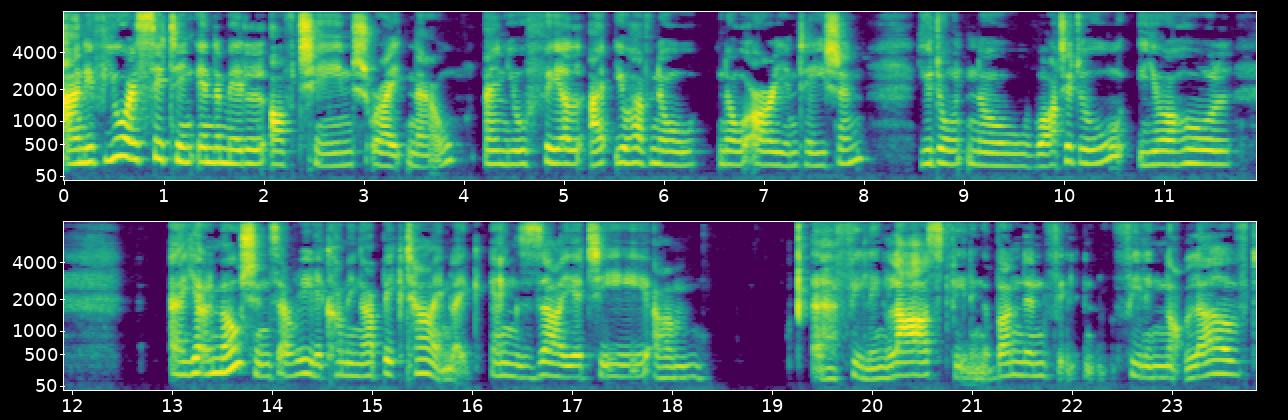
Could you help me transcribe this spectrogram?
And if you are sitting in the middle of change right now and you feel uh, you have no no orientation, you don't know what to do, your whole uh, your emotions are really coming up big time, like anxiety, um, uh, feeling lost, feeling feel, feeling not loved,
